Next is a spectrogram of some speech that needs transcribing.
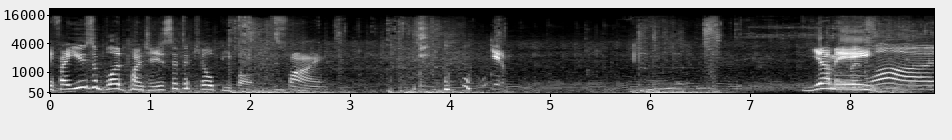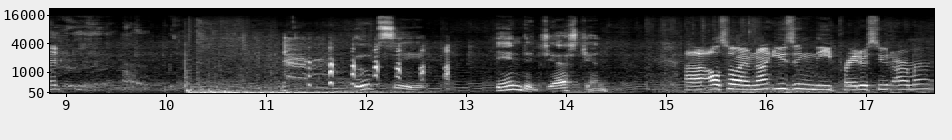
If I use a blood punch, I just have to kill people. It's fine. Get him. Yummy! Wide. Oopsie. Indigestion. Uh, also, I'm not using the Praetor suit armor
